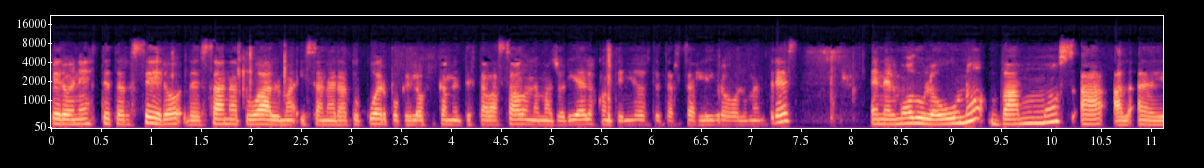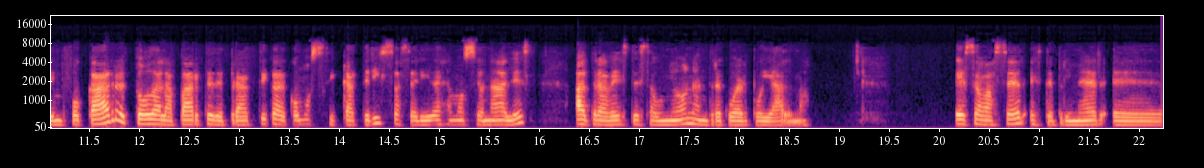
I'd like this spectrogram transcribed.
Pero en este tercero, de Sana tu alma y sanará tu cuerpo, que lógicamente está basado en la mayoría de los contenidos de este tercer libro, volumen 3, en el módulo 1 vamos a, enfocar toda la parte de práctica de cómo cicatrizas heridas emocionales a través de esa unión entre cuerpo y alma. Ese va a ser este primer eh,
